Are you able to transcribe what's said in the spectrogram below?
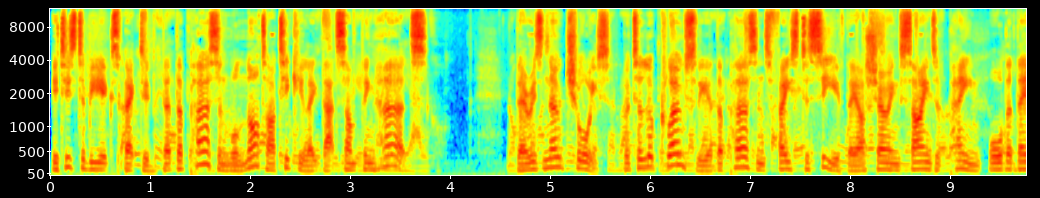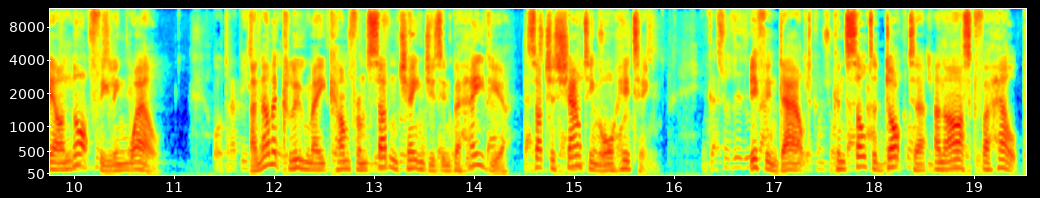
It is to be expected that the person will not articulate that something hurts. There is no choice but to look closely at the person's face to see if they are showing signs of pain or that they are not feeling well. Another clue may come from sudden changes in behavior, such as shouting or hitting. If in doubt, consult a doctor and ask for help.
